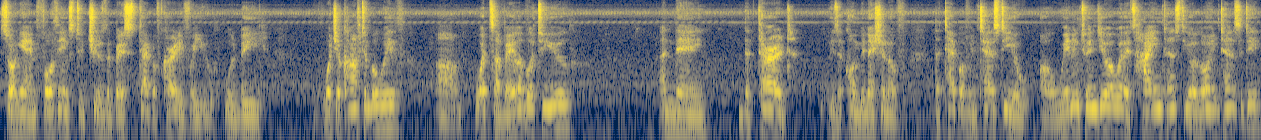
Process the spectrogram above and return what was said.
So again four things to choose the best type of cardio for you would be what you're comfortable with um, what's available to you and then the third is a combination of the type of intensity you are willing to endure whether it's high intensity or low intensity.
